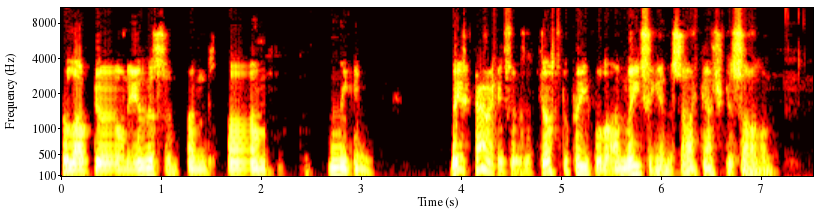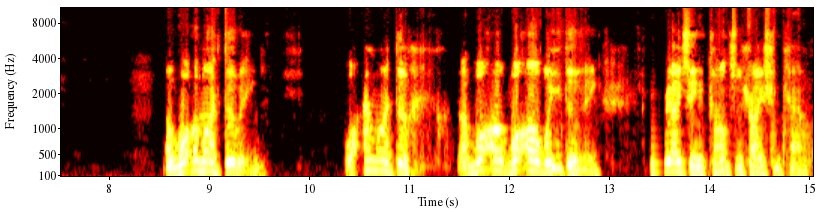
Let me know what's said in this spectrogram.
The Love Girl and the Innocent, and um, thinking these characters are just the people that I'm meeting in the psychiatric asylum. And what am I doing? What am I doing? And what are, what are we doing? Creating a concentration camp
